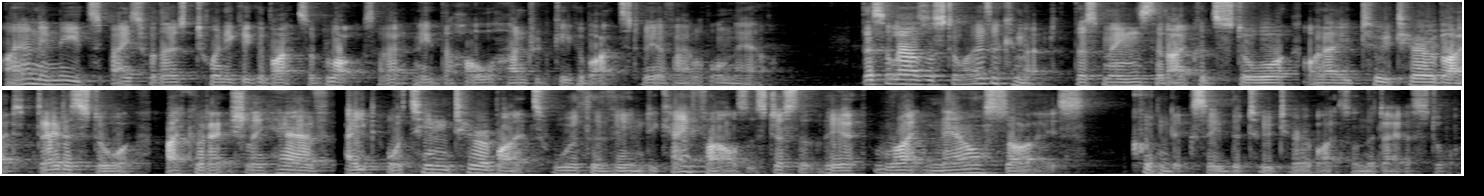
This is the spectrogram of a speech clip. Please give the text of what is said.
I only need space for those 20 gigabytes of blocks. I don't need the whole 100 gigabytes to be available now. This allows us to overcommit. This means that I could store on a 2 terabyte data store, I could actually have 8 or 10 terabytes worth of VMDK files. It's just that their right now size couldn't exceed the 2 terabytes on the data store.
